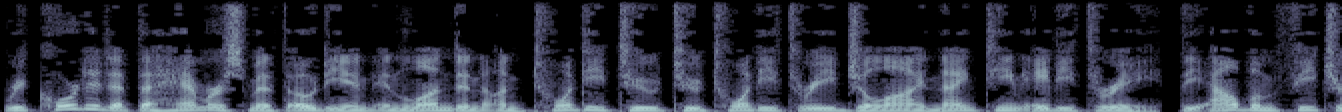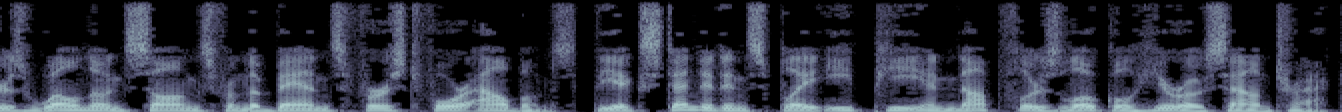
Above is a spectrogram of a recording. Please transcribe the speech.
Recorded at the Hammersmith Odeon in London on 22–23 July 1983, the album features well-known songs from the band's first four albums, the extended Insplay EP and Knopfler's Local Hero soundtrack.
